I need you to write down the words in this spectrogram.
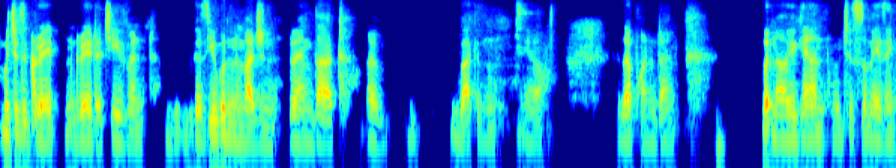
which is a great great achievement because you couldn't imagine doing that uh, back in you know at that point in time. But now you can, which is amazing.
